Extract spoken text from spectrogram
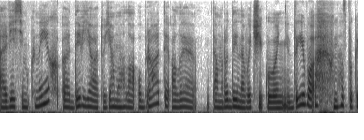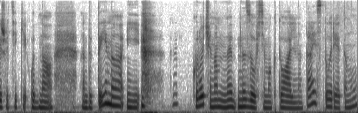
Вісім книг, дев'яту я могла обрати, але там родина в очікуванні дива. У нас поки що тільки одна дитина, і, коротше, нам не не зовсім актуальна та історія, тому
